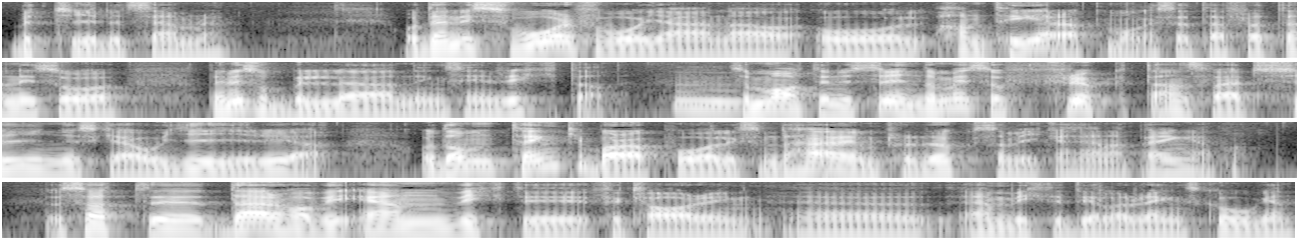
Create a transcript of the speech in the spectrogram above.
Betydligt sämre. Och den är svår för vår hjärna att hantera på många sätt därför att den är så, den är så belöningsinriktad. Mm. Så matindustrin, de är så fruktansvärt cyniska och giriga. Och de tänker bara på liksom det här är en produkt som vi kan tjäna pengar på. Så att eh, där har vi en viktig förklaring, eh, en viktig del av regnskogen.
